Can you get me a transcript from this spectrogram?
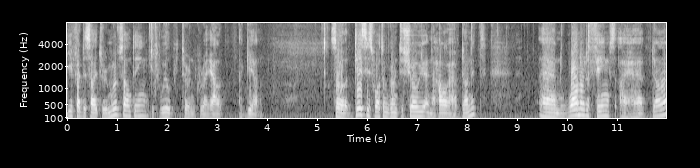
If I decide to remove something it will be turned gray out again. So this is what I'm going to show you and how I have done it. And one of the things I have done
